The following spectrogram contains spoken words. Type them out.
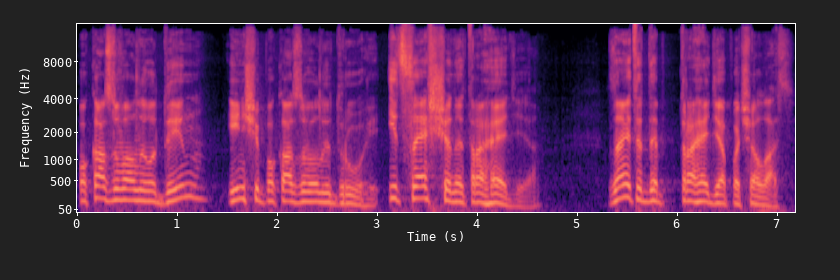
показували один, інші показували другий. І це ще не трагедія. Знаєте, де трагедія почалась?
